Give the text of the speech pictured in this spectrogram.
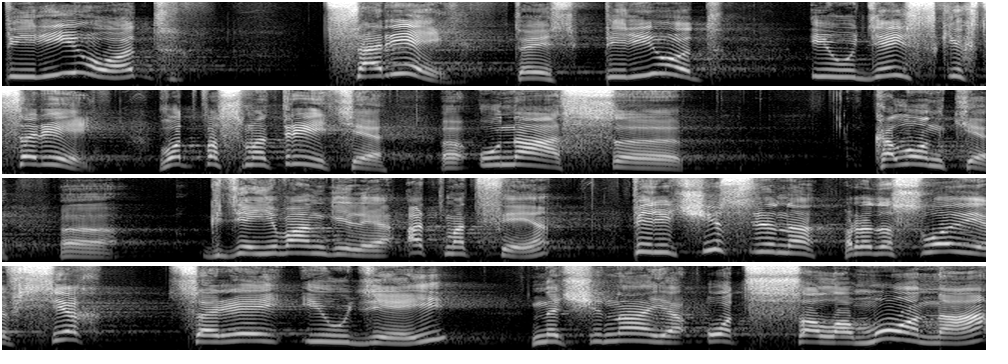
период царей, то есть период иудейских царей. Вот посмотрите, э, у нас э, колонки, э, где Евангелие от Матфея, перечислено родословие всех царей Иудеи – начиная от Соломона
